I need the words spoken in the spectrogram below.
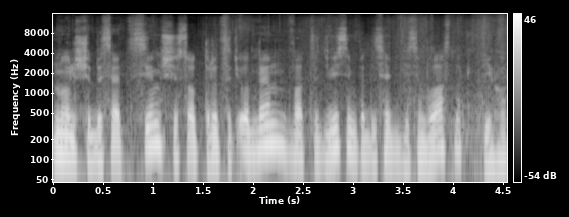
067 631 28 58. Власник Ігор.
